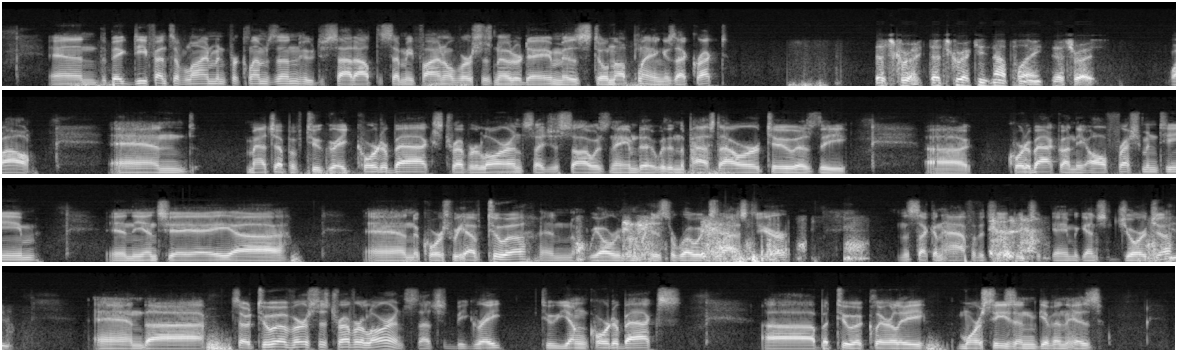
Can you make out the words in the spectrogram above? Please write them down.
and the big defensive lineman for Clemson, who just sat out the semifinal versus Notre Dame, is still not playing. Is that correct? That's correct. That's correct. He's not playing. That's right. Wow. And matchup of two great quarterbacks. Trevor Lawrence, I just saw was named uh, within the past hour or two as the uh, quarterback on the all freshman team in the NCAA. Uh, and of course, we have Tua, and we all remember his heroics last year in the second half of the championship game against Georgia. And uh, so Tua versus Trevor Lawrence, that should be great. Two young quarterbacks, uh, but Tua clearly more seasoned given his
